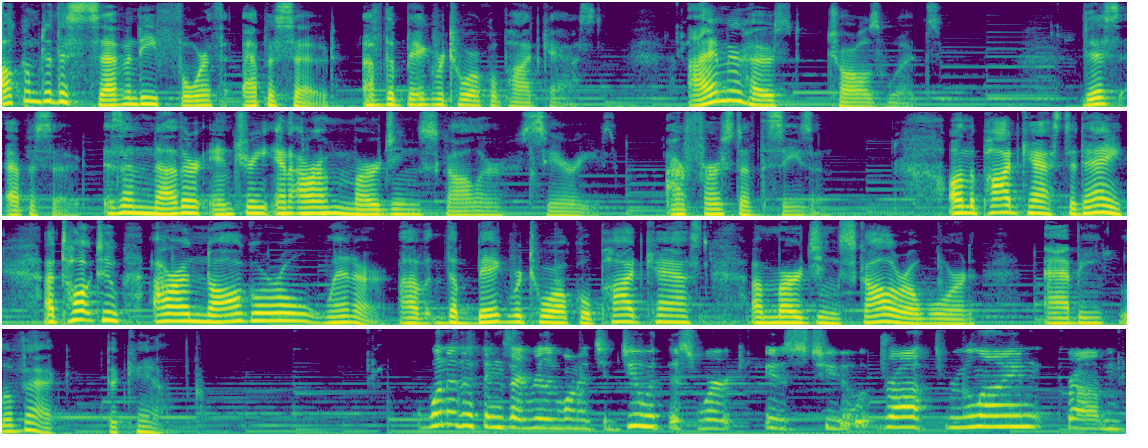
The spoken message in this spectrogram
Welcome to the 74th episode of the Big Rhetorical Podcast. I am your host, Charles Woods. This episode is another entry in our Emerging Scholar series, our first of the season. On the podcast today, I talk to our inaugural winner of the Big Rhetorical Podcast Emerging Scholar Award, Abby Levesque de Camp one of the things I really wanted to do with this work is to draw a through line from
